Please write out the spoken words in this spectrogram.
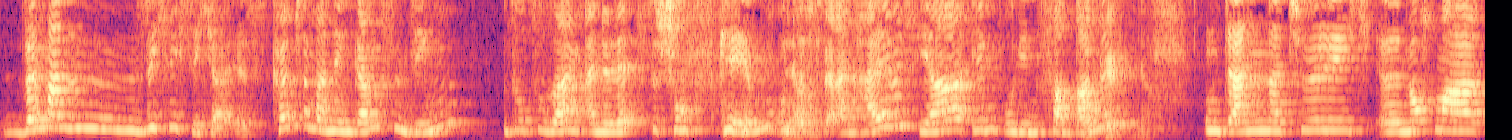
Wenn man sich nicht sicher ist, könnte man dem ganzen Ding sozusagen eine letzte Chance geben und Ja. das für ein halbes Jahr irgendwohin verbannen. Okay, ja. Und dann natürlich äh, nochmal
